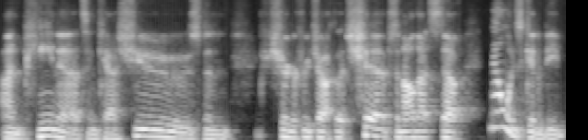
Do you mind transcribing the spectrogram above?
on peanuts and cashews and sugar-free chocolate chips and all that stuff. No one's going to be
